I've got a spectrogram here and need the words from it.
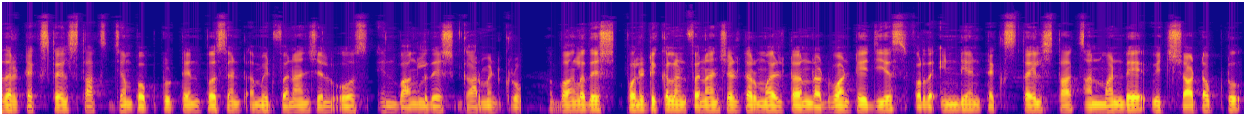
other textile stocks jump up to ten percent amid financial woes in Bangladesh garment group Bangladesh political and financial turmoil turned advantageous for the Indian textile stocks on Monday, which shot up to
